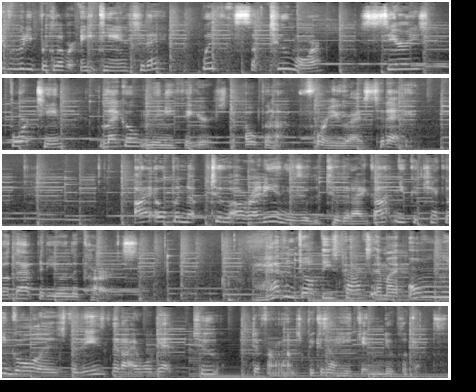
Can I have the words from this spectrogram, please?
everybody, BrickLover18 today with two more Series 14 LEGO minifigures to open up for you guys today. I opened up two already and these are the two that I got and you can check out that video in the cards. I haven't built these packs and my only goal is for these that I will get two different ones because I hate getting duplicates.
